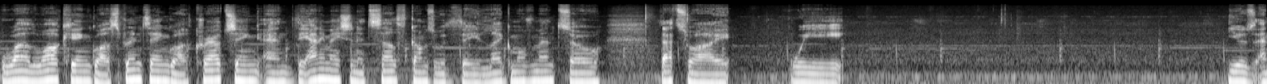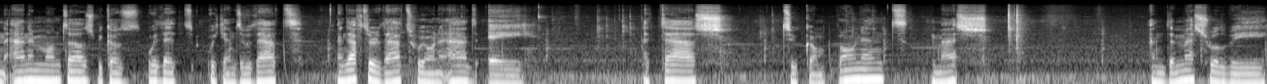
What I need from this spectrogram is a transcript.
while walking, while sprinting, while crouching and the animation itself comes with the leg movement so that's why we use an anim montage because with it we can do that. And after that we want to add a attach to component mesh. And the mesh will be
